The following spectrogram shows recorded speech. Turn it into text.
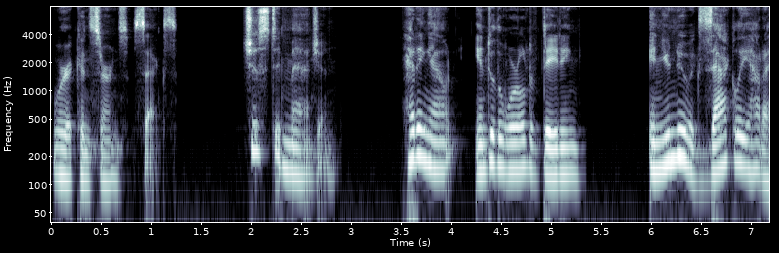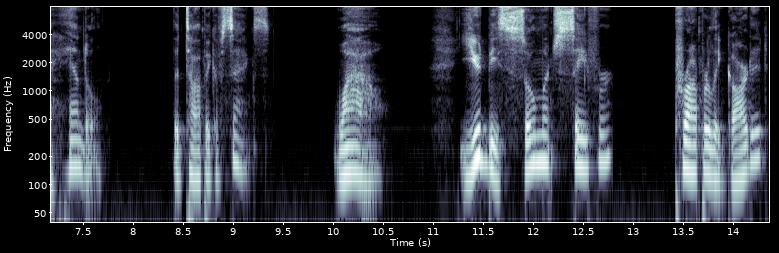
where it concerns sex? Just imagine heading out into the world of dating and you knew exactly how to handle the topic of sex. Wow. You'd be so much safer, properly guarded,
